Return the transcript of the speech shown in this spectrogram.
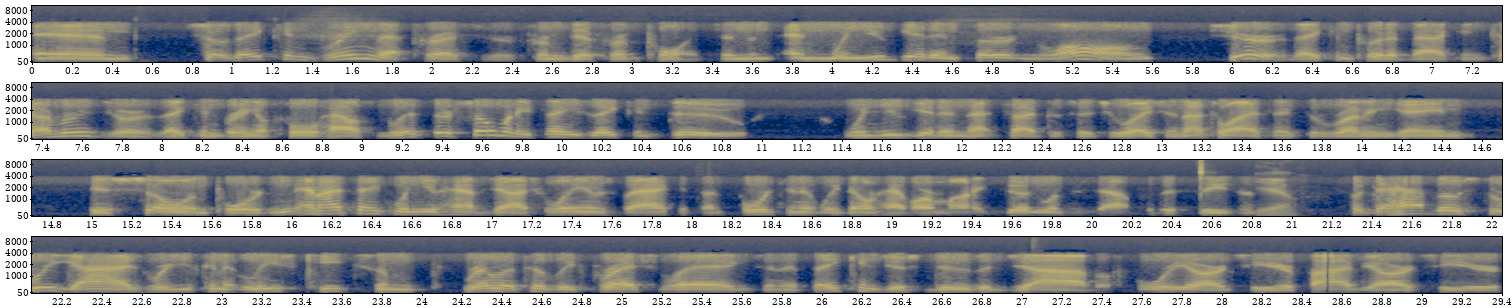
and so they can bring that pressure from different points. And and when you get in third and long, sure they can put it back in coverage, or they can bring a full house blitz. There's so many things they can do when you get in that type of situation. That's why I think the running game is so important. And I think when you have Josh Williams back, it's unfortunate we don't have Armoni Goodwin who's out for this season. Yeah. But to have those three guys where you can at least keep some relatively fresh legs, and if they can just do the job of four yards here, five yards here,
